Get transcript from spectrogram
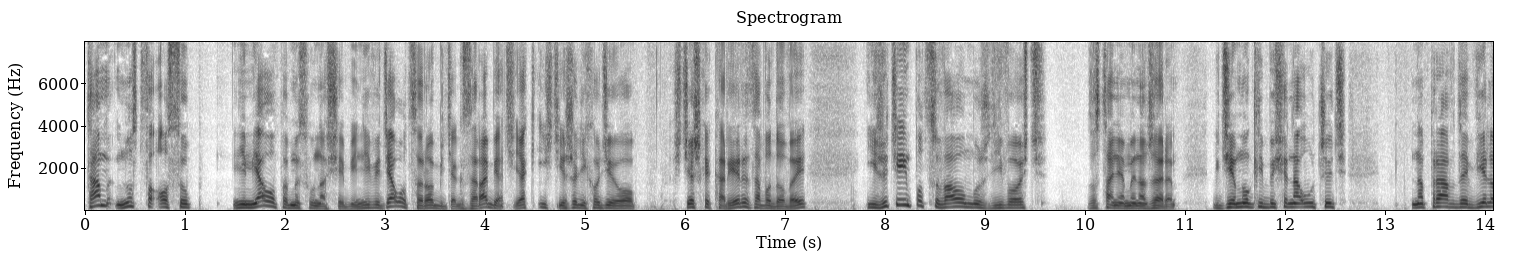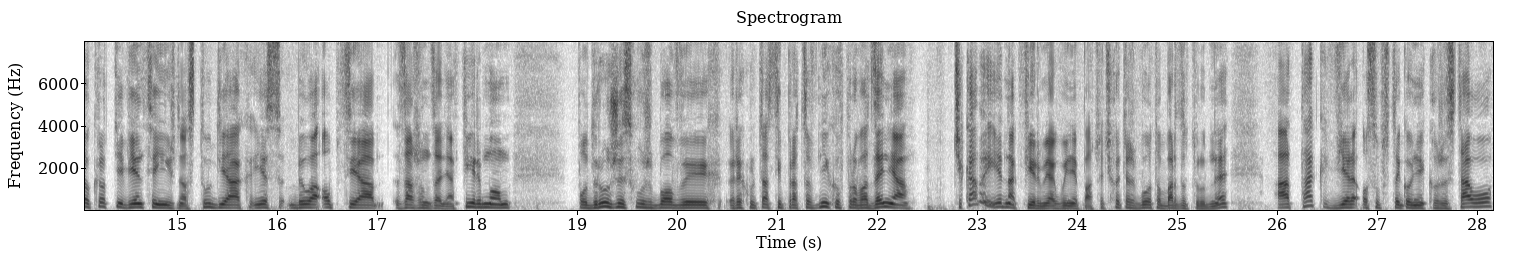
tam mnóstwo osób nie miało pomysłu na siebie, nie wiedziało co robić, jak zarabiać, jak iść, jeżeli chodzi o ścieżkę kariery zawodowej, i życie im podsuwało możliwość zostania menadżerem, gdzie mogliby się nauczyć naprawdę wielokrotnie więcej niż na studiach. Jest, była opcja zarządzania firmą, podróży służbowych, rekrutacji pracowników, prowadzenia ciekawej jednak firmy, jakby nie patrzeć, chociaż było to bardzo trudne, a tak wiele osób z tego nie korzystało,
